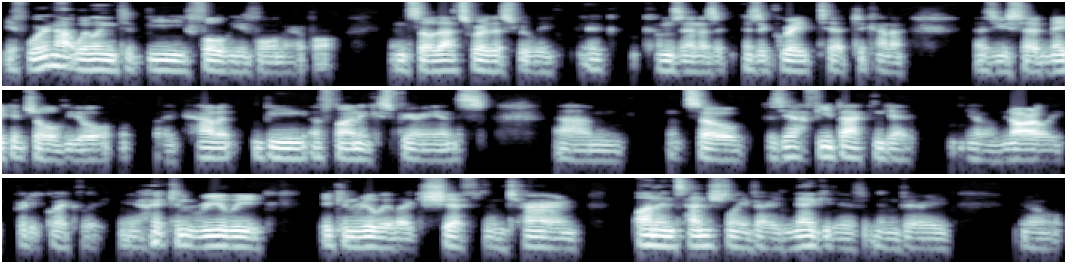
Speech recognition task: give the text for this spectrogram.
if we're not willing to be fully vulnerable. And so that's where this really comes in as a, as a great tip to kind of as you said, make it jovial, like have it be a fun experience. Um, so, because yeah, feedback can get you know gnarly pretty quickly. You know, it can really, it can really like shift and turn unintentionally very negative and very, you know,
